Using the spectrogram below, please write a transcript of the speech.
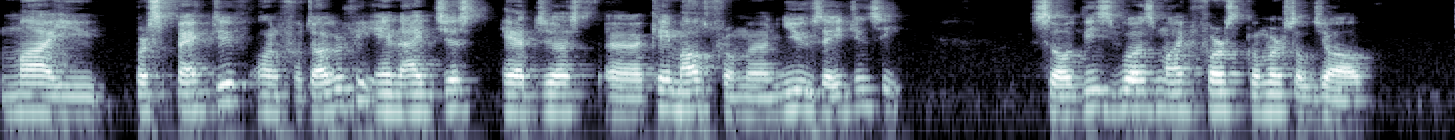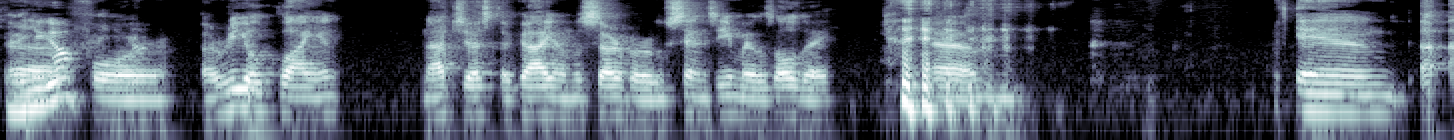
my perspective on photography. And I just had just uh, came out from a news agency, so this was my first commercial job. There you uh, go. For a real client, not just a guy on the server who sends emails all day. Um, and uh, uh,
